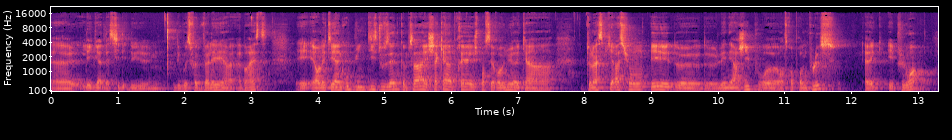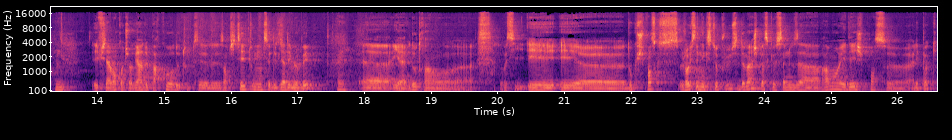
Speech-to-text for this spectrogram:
les gars de la, du, du Westwood Valley à, Brest. Et, on était un groupe d'une dix douzaine comme ça, et chacun après, je pense, est revenu avec un, de l'inspiration et de, de l'énergie pour euh, entreprendre plus avec, et plus loin. Mm. Et finalement, quand tu regardes le parcours de toutes ces entités, tout le monde s'est bien développé. Oui. Euh, il y en avait d'autres hein, euh, aussi. Et, et, euh, donc, je pense qu'aujourd'hui, ça n'existe plus. C'est dommage parce que ça nous a vraiment aidé, je pense, à l'époque.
